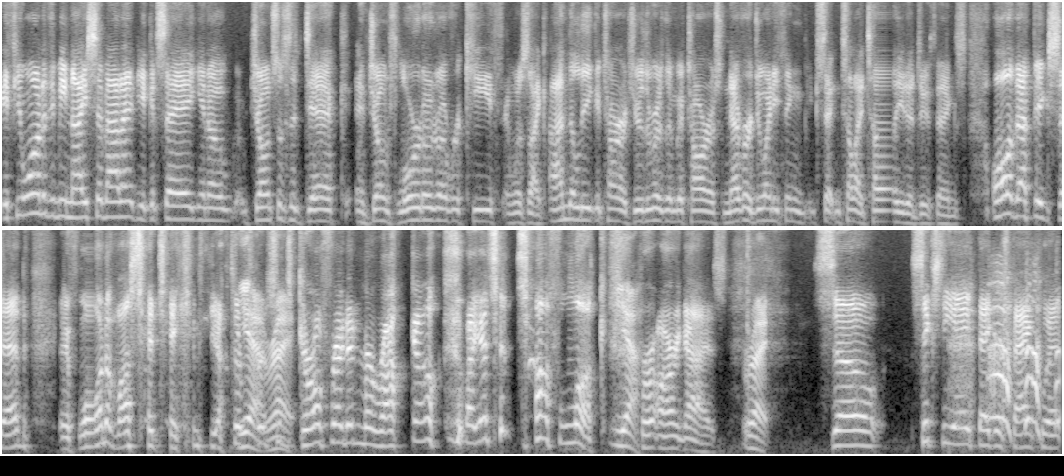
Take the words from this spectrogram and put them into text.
if you wanted to be nice about it, you could say, you know, Jones was a dick, and Jones lorded over Keith and was like, "I'm the lead guitarist, you're the rhythm guitarist. Never do anything except until I tell you to do things." All of that being said, if one of us had taken the other Yeah, person's right. girlfriend in Morocco, like that's a tough look Yeah. for our guys. Right. So 68 Beggars Banquet.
